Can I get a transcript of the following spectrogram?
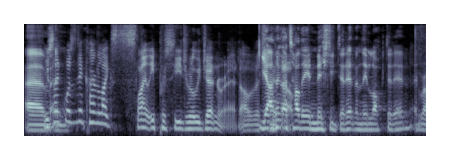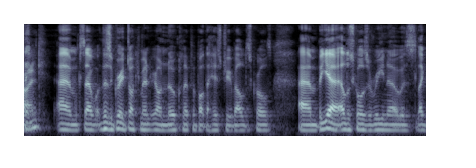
Um, It was like, and- wasn't it kind of like slightly procedurally generated? Was yeah, I like, think that's oh. how they initially did it. Then they locked it in. I Right. think because there's a great documentary on NoClip about the history of Elder Scrolls. Um, but yeah, Elder Scrolls Arena was like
